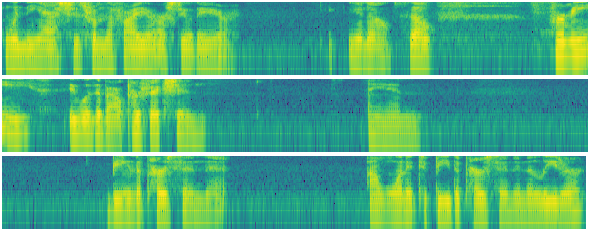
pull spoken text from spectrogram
when the ashes from the fire are still there, you know? So for me, it was about perfection and being the person that I wanted to be the person and the leader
